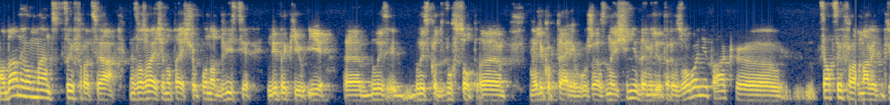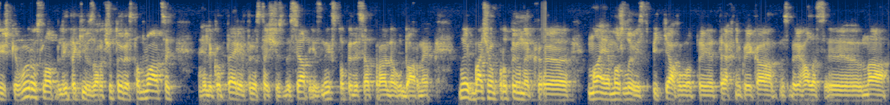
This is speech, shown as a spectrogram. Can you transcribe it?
На даний момент цифра ця, незважаючи на те, що понад 200 літаків і е, близько 200 е, гелікоптерів вже знищені, демілітаризовані. Так ця цифра навіть трішки виросла. Літаків зараз 420, гелікоптерів 360, із них 150 правильно ударних. Ну як бачимо, противник має можливість підтягувати техніку, яка зберігалася е, на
